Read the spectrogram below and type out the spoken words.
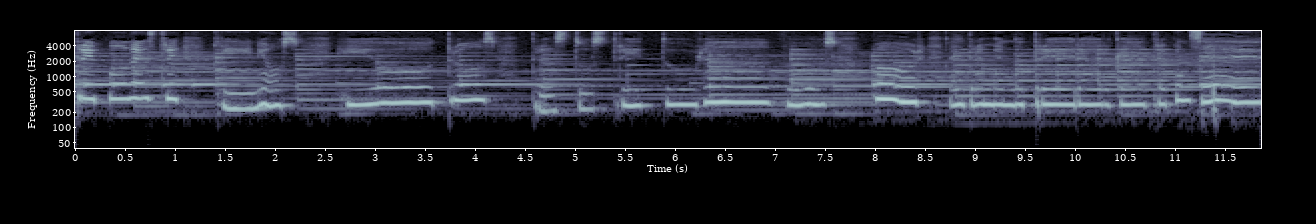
trípodes, triclinios y otros trastos triturados por el tremendo trerarca trapense.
